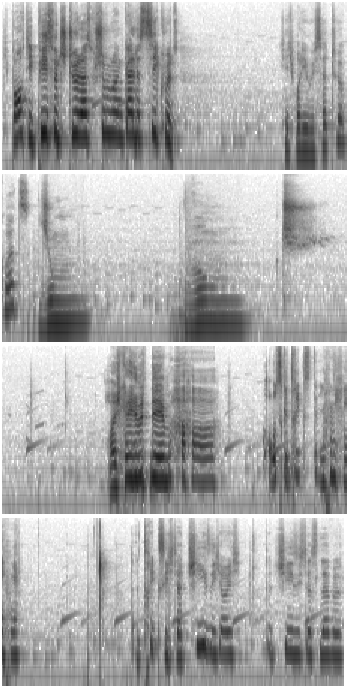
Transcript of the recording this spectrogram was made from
Ich brauche die P-Switch-Tür, das ist bestimmt ein geiles Secret. Okay, ich brauche die Reset-Tür kurz. Jum. Wum. Oh, ich kann ihn mitnehmen. Haha. Ausgetrickst. da trickse ich, da cheese ich euch. Da cheese ich das Level.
